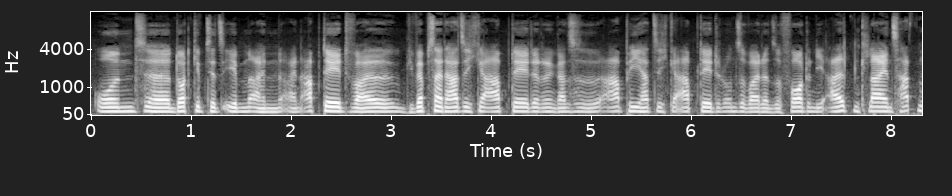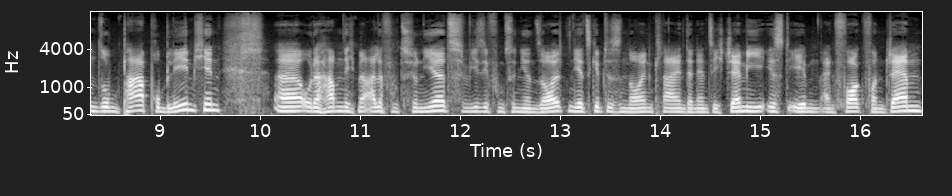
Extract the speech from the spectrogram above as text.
und äh, dort gibt es jetzt eben ein, ein Update, weil die Webseite hat sich geupdatet, eine ganze API hat sich geupdatet und so weiter und so fort und die alten Clients hatten so ein paar Problemchen äh, oder haben nicht mehr alle funktioniert, wie sie funktionieren sollten. Jetzt gibt es einen neuen Client, der nennt sich Jammy, ist eben ein Fork von Jam,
